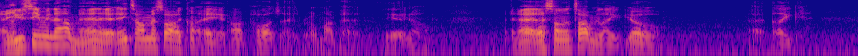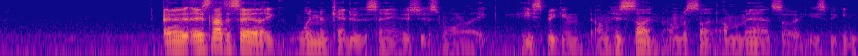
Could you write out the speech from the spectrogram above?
and you see me now, man. Anytime I saw, I come, hey, I apologize, bro. My bad. yeah, You know, and that, that's something that taught me, like, yo, uh, like, and it's not to say like women can't do the same. It's just more like he's speaking. I'm his son. I'm a son. I'm a man. So he's speaking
